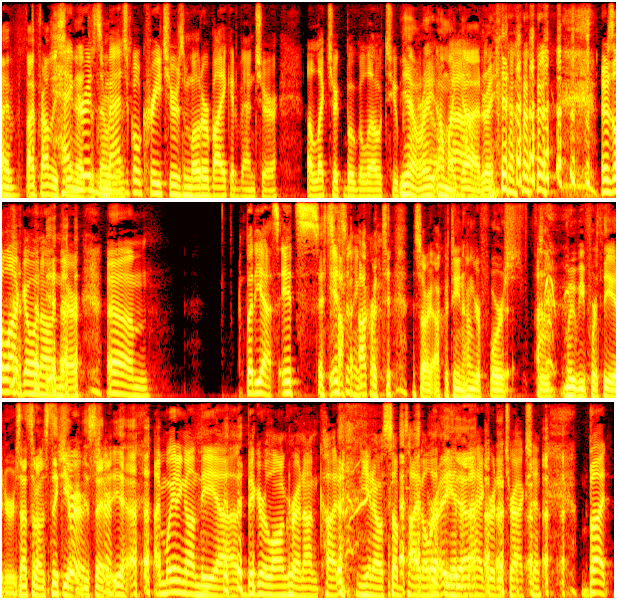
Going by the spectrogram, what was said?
I've I've probably seen it. just Hagrid's never- Magical Creatures Motorbike Adventure, Electric Boogaloo 2.0. Yeah. Right. Oh my Um, God. Right. There's a lot going on there. Um, but yes, it's it's, an Aqua incredible. sorry, Aqua Teen Hunger Force for movie for theaters. That's what I was thinking of when you said it. Yeah. I'm waiting on the uh, bigger, longer, and uncut, you know, subtitle at Right, the end yeah. of the Hagrid attraction. But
